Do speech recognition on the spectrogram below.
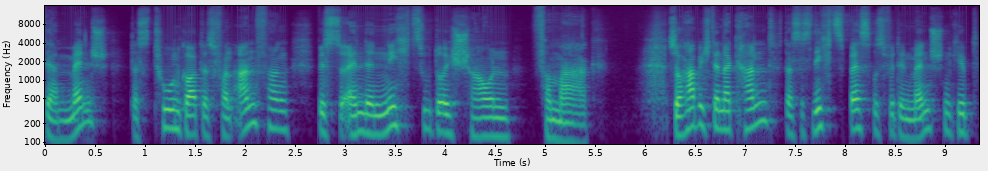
der Mensch das Tun Gottes von Anfang bis zu Ende nicht zu durchschauen vermag. So habe ich denn erkannt, dass es nichts Besseres für den Menschen gibt,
